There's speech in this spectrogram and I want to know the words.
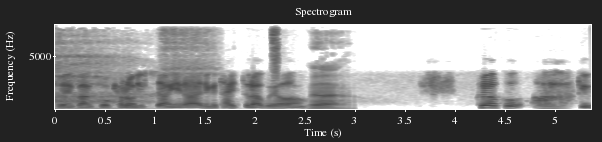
그러니까 뭐 결혼식장이라 이런 게 다 있더라고요. 예. 그래갖고 아그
